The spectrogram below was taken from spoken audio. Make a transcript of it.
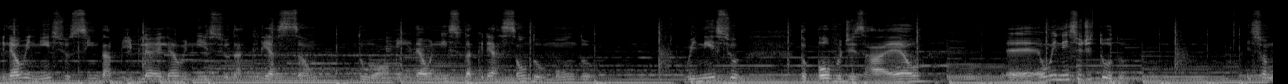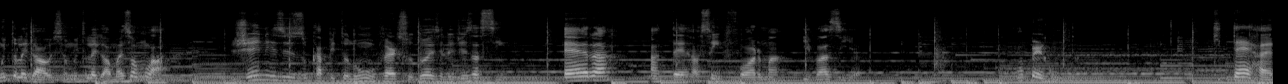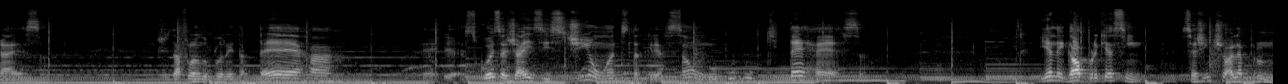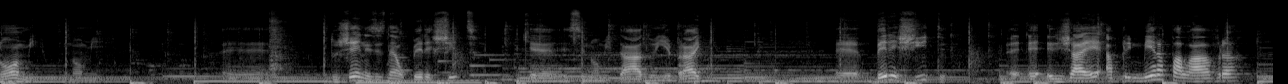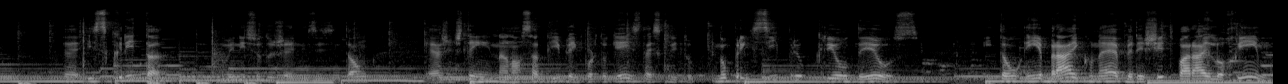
Ele é o início, sim, da Bíblia, ele é o início da criação do homem, ele é o início da criação do mundo, o início do povo de Israel, é, é o início de tudo. Isso é muito legal, isso é muito legal. Mas vamos lá. Gênesis, o capítulo 1, verso 2, ele diz assim: Era a terra sem forma e vazia. Uma pergunta: Que terra era essa? A gente está falando do planeta Terra. É, as coisas já existiam antes da criação. O, o, o que terra é essa? E é legal porque, assim, se a gente olha para o nome, nome é, do Gênesis, né, o Bereshit, que é esse nome dado em hebraico, é, Bereshit é, é, já é a primeira palavra é, escrita no início do Gênesis. Então, é, a gente tem na nossa Bíblia em português está escrito: No princípio criou Deus. Então, em hebraico, né, Bereshit bara Elohim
